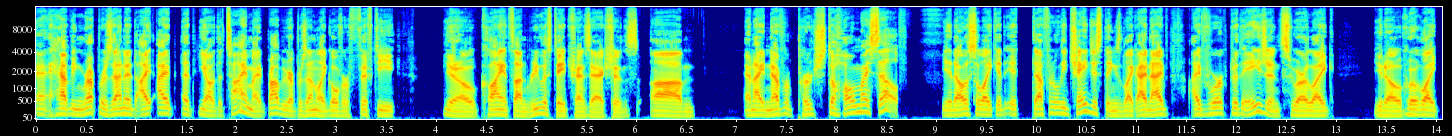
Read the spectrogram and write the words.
having represented, I, I, at, you know, at the time I'd probably represented like over 50, you know, clients on real estate transactions. Um, and I never purchased a home myself, you know, so like it, it definitely changes things. Like, and I've, I've worked with agents who are like, you know, who have like,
